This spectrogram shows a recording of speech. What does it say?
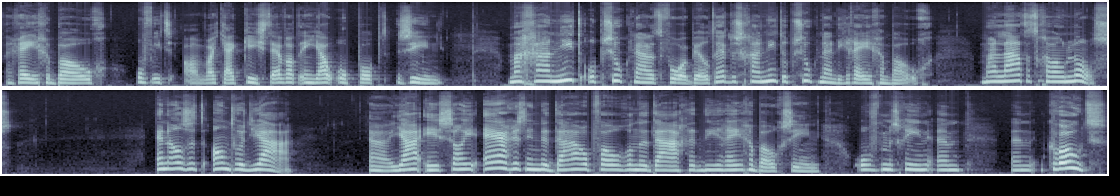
regenboog of iets wat jij kiest, hè, wat in jou oppopt, zien. Maar ga niet op zoek naar het voorbeeld. Hè? Dus ga niet op zoek naar die regenboog. Maar laat het gewoon los. En als het antwoord ja, uh, ja is, zal je ergens in de daaropvolgende dagen die regenboog zien. Of misschien een, een quote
